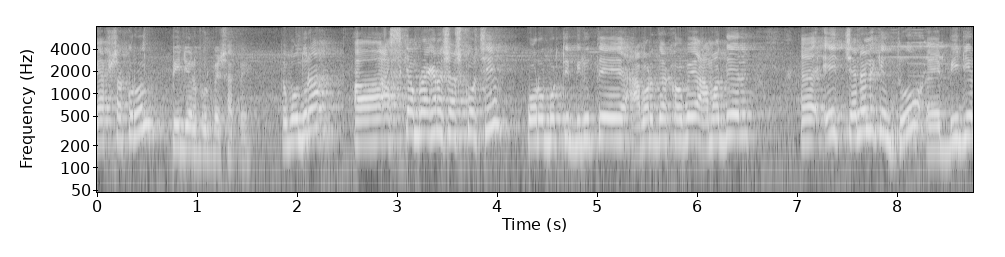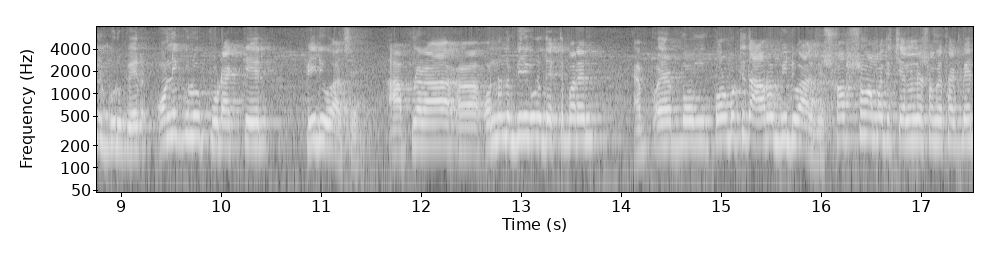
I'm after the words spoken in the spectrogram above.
ব্যবসা করুন পিডিএল গ্রুপের সাথে। তো বন্ধুরা আজকে আমরা এখানে শেষ করছি। পরবর্তী ভিডিওতে আবার দেখা হবে। আমাদের এই চ্যানেলে কিন্তু বিডিএল গ্রুপের অনেকগুলো প্রোডাক্টের ভিডিও আছে। আপনারা অন্যান্য ভিডিওগুলো দেখতে পারেন। এবং পরবর্তীতে আরও ভিডিও আসবে। সবসময় আমাদের চ্যানেলের সঙ্গে থাকবেন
